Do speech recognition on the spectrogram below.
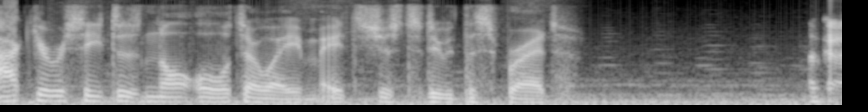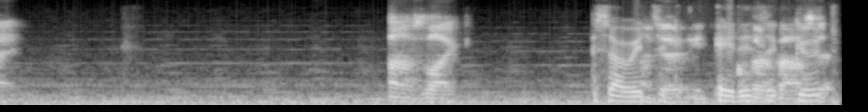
accuracy does not auto aim. It's just to do with the spread. Okay. Sounds like So it's to it is a good it.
